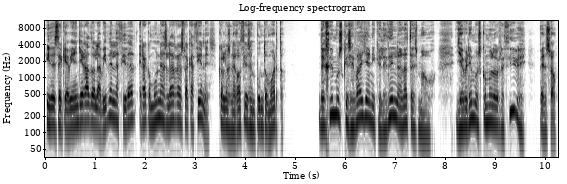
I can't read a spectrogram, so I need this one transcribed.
y desde que habían llegado la vida en la ciudad era como unas largas vacaciones, con los negocios en punto muerto. Dejemos que se vayan y que le den la lata a Smaug. Ya veremos cómo lo recibe, pensó.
